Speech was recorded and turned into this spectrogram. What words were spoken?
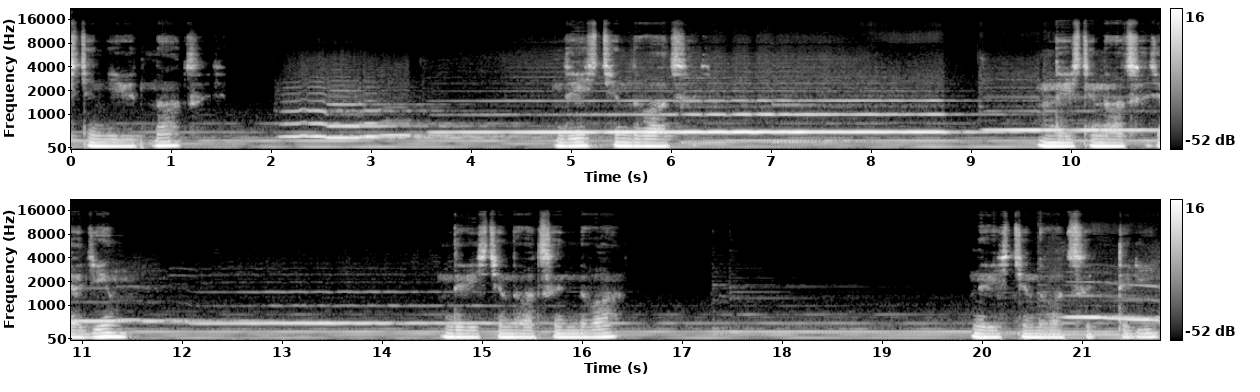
за ощущениями внутри носа. Двести двадцать семь, двести двадцать восемь, двести двадцать девять,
